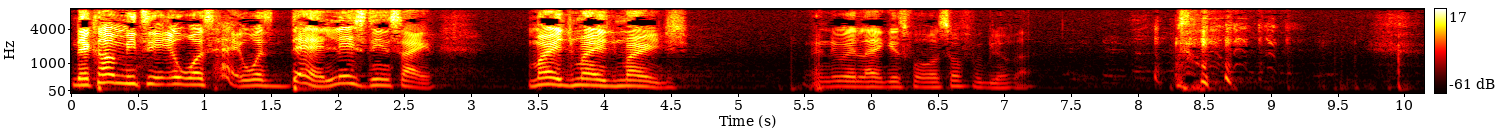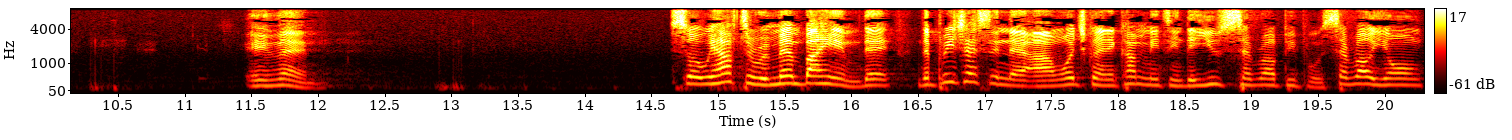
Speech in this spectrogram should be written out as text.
the, meeting, it was it was there, laced inside. Marriage, marriage, marriage. And they were like, it's for Osofo Global. Amen. So we have to remember him. The, the preachers in the um, what the camp meeting, they use several people, several young,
